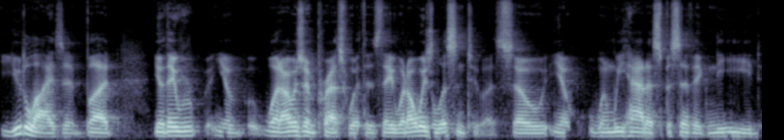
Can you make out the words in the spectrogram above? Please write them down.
utilize it, but you know they were you know what I was impressed with is they would always listen to us. So you know when we had a specific need,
